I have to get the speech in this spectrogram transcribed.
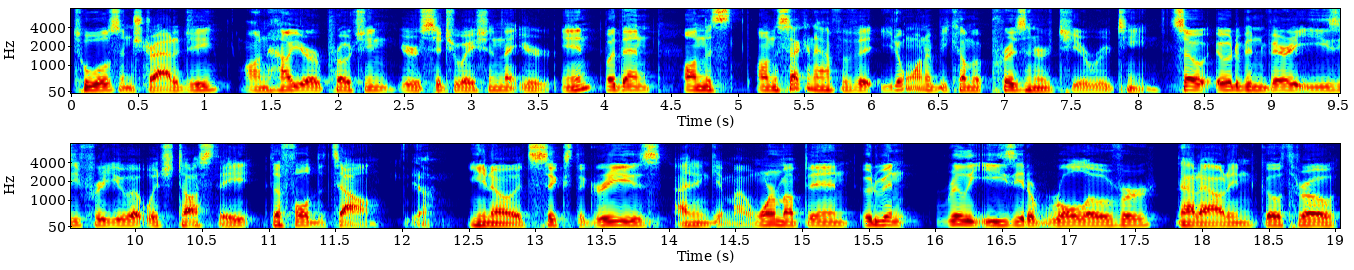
tools and strategy on how you're approaching your situation that you're in, but then on this on the second half of it, you don't want to become a prisoner to your routine. So it would have been very easy for you at Wichita State to fold the towel. Yeah. You know, it's 6 degrees, I didn't get my warm up in. It would have been really easy to roll over that outing, go throw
